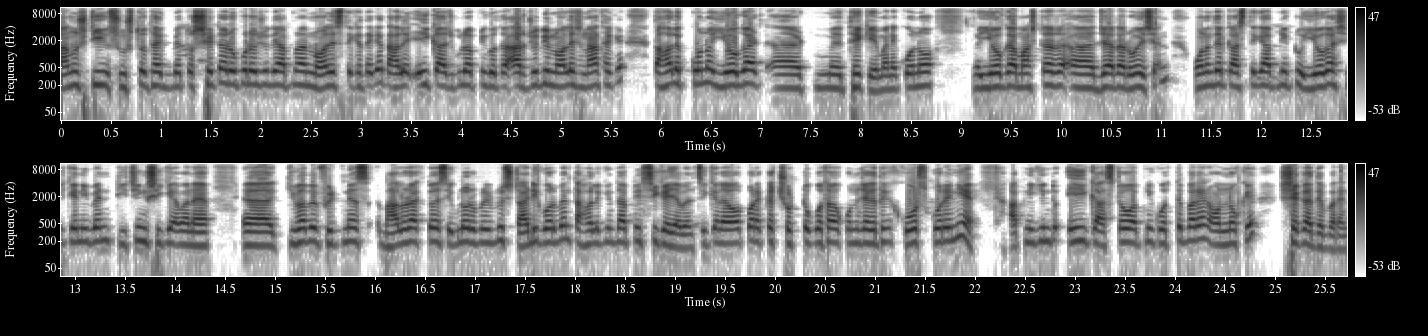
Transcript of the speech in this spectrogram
মানুষটি সুস্থ থাকবে। তো সেটার উপরে যদি আপনার নলেজ থেকে থাকে, তাহলে এই কাজগুলো আপনি করতে আর যদি নলেজ না থাকে, তাহলে কোনো ইয়োগা থেকে মানে কোনো ইয়োগা মাস্টার যারা রয়েছেন, ওনাদের কাছ থেকে আপনি একটু ইয়োগা শিখে নেবেন টিচিং শিখে মানে কীভাবে ফিটনেস ভালো রাখতে হয় সেগুলোর উপর একটু স্টাডি করবেন, তাহলে কিন্তু আপনি শিখে যাবেন। শিখে নেওয়ার পর একটা ছোট্ট কোথাও কোনো জায়গা থেকে কোর্স করে নিয়ে আপনি কিন্তু এই কাজটাও আপনি করতে পারেন, অন্যকে শেখাতে পারেন।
